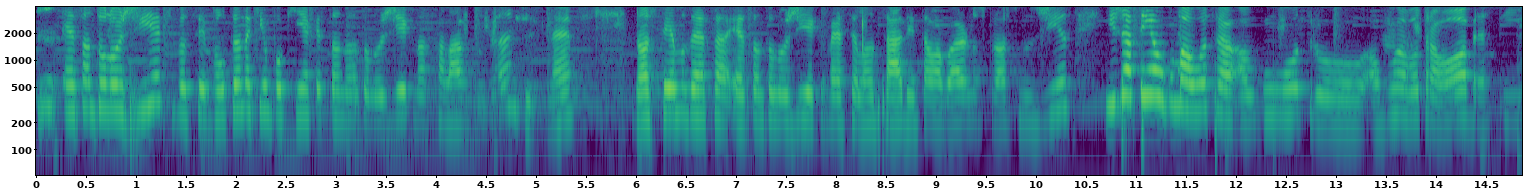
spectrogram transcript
essa antologia que você, voltando aqui um pouquinho à questão da antologia que nós falávamos antes, né? Nós temos essa, essa antologia que vai ser lançada então agora nos próximos dias e já tem alguma outra algum outro alguma outra obra assim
